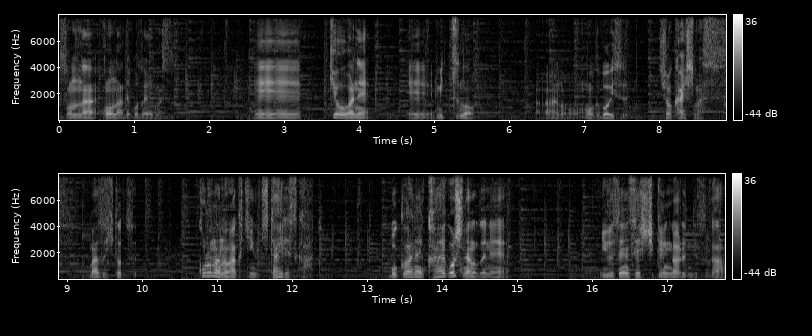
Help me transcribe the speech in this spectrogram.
そんなコーナーでございます。えー、今日はね、えー、3つのあのモグボイス紹介します。まず1つコロナのワクチン打ちたいですか？と。僕はね介護士なのでね優先接種券があるんですが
